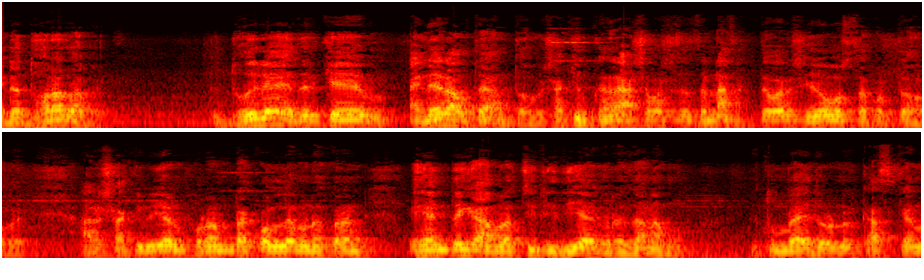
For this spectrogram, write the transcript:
এটা ধরা যাবে। তো ধরে এদেরকে আইনের আওতায় আনতে হবে। সাকিব খানের আশেপাশে যাতে না থাকতে পারে, সেই ব্যবস্থা করতে হবে। আর সাকিব ইয়ান ফোরামটা করলে মনে করেন, এখান থেকে আমরা চিঠি দিয়ে করে জানাব যে তোমরা এই ধরনের কাজ কেন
